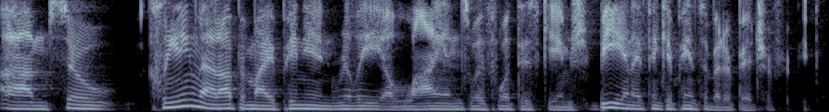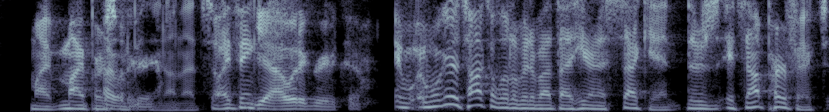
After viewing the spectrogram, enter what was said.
Um, so cleaning that up, in my opinion, really aligns with what this game should be. And I think it paints a better picture for people. My, my personal opinion on that. So I think, yeah, I would agree too. And we're going to talk a little bit about that here in a second. There's, it's not perfect,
